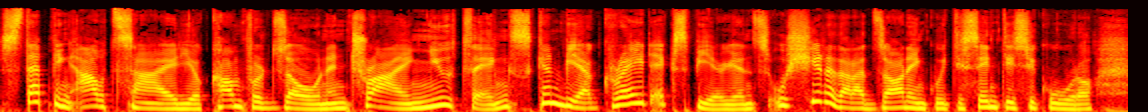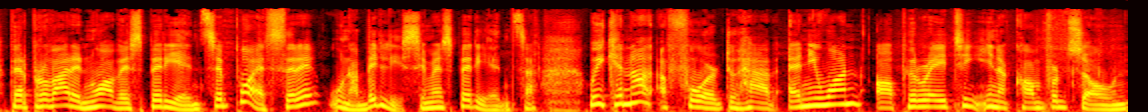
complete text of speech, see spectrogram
Stepping outside your comfort zone and trying new things can be a great experience. Uscire dalla zona in cui ti senti sicuro per provare nuove esperienze può essere una bellissima esperienza. We cannot afford to have anyone operating in a comfort zone.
